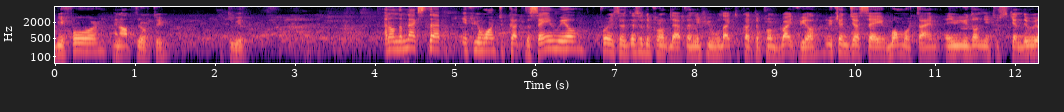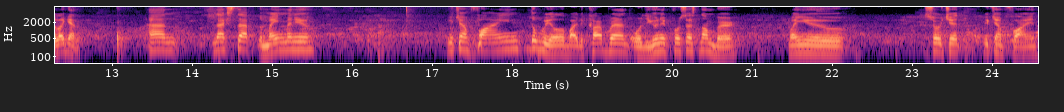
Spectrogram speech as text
before and after of the, the wheel. And on the next step, if you want to cut the same wheel, for instance, this is the front left, and if you would like to cut the front right wheel, you can just say one more time, and you don't need to scan the wheel again. And next step, the main menu, you can find the wheel by the car brand or the unique process number. When you search it, you can find,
